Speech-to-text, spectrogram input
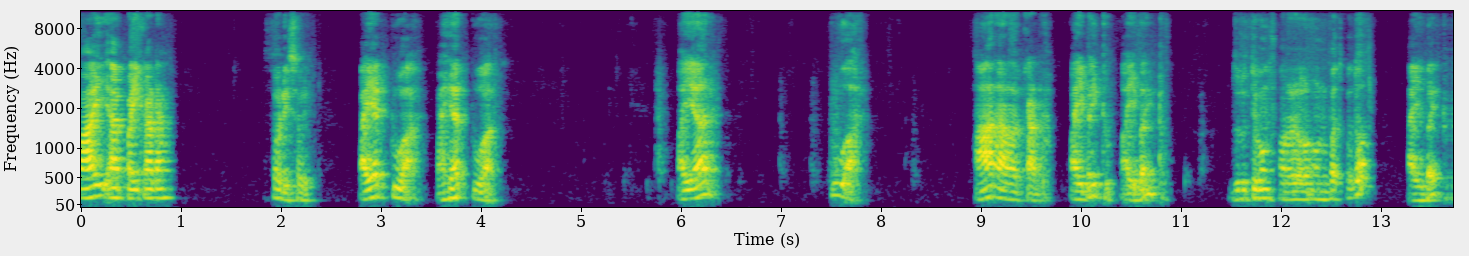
পাই আর পাই কাটা sorry sorry pi r two r pi r two r pi r two r r r কাটা pi by two pi by two দূরত্ব এবং সরল অনুপাত কত? Pi by two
